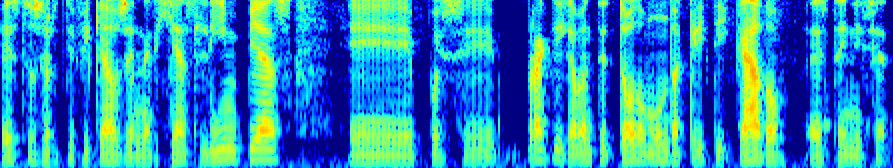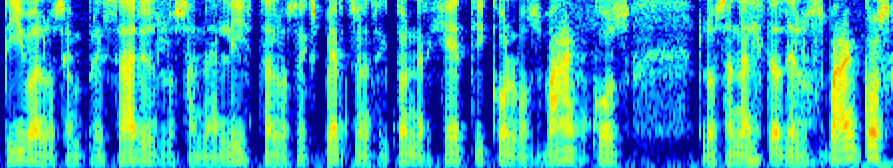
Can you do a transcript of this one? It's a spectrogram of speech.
estos certificados de energías limpias. Eh, pues eh, prácticamente todo mundo ha criticado esta iniciativa, los empresarios, los analistas, los expertos en el sector energético, los bancos, los analistas de los bancos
